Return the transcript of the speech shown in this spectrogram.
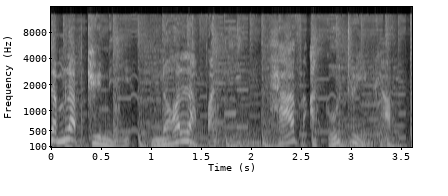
สำหรับคืนนี้นอนหลับฝันดี Have a good dream ครับ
